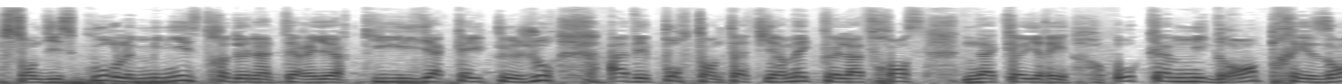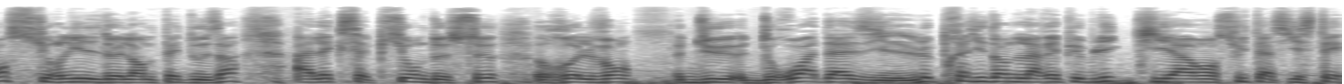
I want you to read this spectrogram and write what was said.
son discours. Le ministre de l'Intérieur qui, il y a quelques jours, avait pourtant affirmé que la France n'accueillerait aucun migrant présent sur l'île de Lampedusa, à l'exception de ceux relevant du droit d'asile. Le président de la République qui a ensuite assisté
